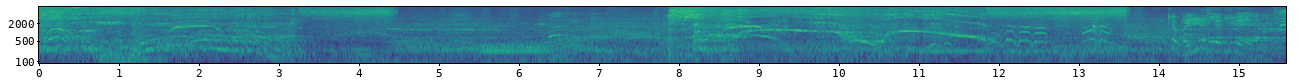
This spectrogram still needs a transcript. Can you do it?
मतलब बढ़िया कर लिए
